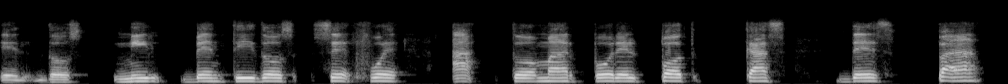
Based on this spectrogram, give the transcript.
El 2022 se fue a tomar por el podcast despacito.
